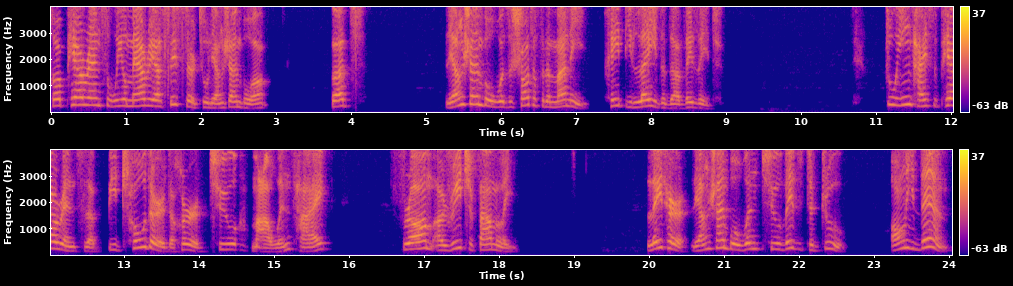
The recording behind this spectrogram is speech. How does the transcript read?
her parents will marry a sister to Liang Shanbo, but Liang Shanbo was short of the money. He delayed the visit. Zhu Yingtai's parents betrothed her to Ma Wencai from a rich family. Later, Liang Shanbo went to visit Zhu. Only then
